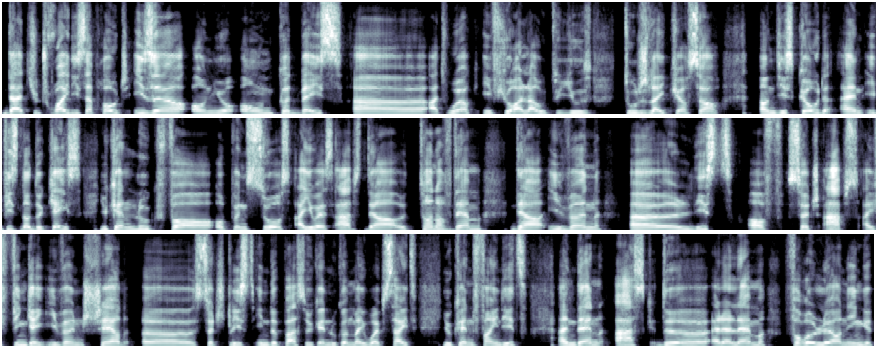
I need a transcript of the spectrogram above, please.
that you try this approach either on your own code base uh, at work if you're allowed to use tools like Cursor on this code. And if it's not the case, you can look for open source iOS apps. There are a ton of them. There are even uh, lists of such apps. I think I even shared uh, such list in the past. So you can look on my website, you can find it. And then ask the LLM for a learning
